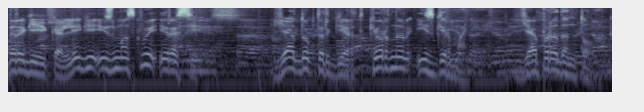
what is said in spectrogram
Дорогие коллеги из Москвы и России, я доктор Герт Кернер из Германии. Я пародонтолог.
